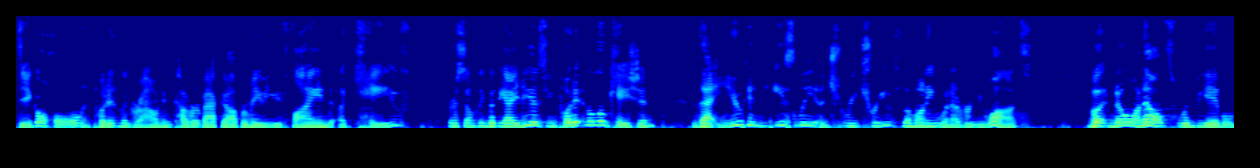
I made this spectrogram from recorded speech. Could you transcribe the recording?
dig a hole and put it in the ground and cover it back up, or maybe you'd find a cave or something. But the idea is you put it in a location that you can easily retrieve the money whenever you want, but no one else would be able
